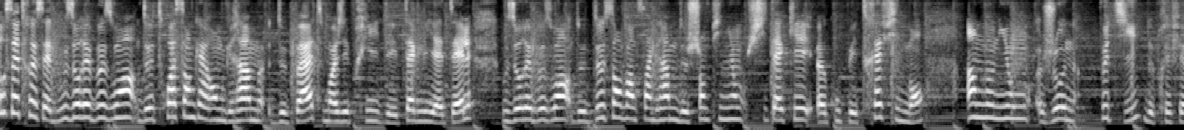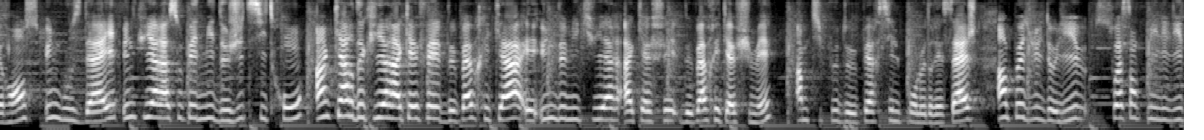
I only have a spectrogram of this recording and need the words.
Pour cette recette, vous aurez besoin de 340 g de pâtes. Moi, j'ai pris des tagliatelles. Vous aurez besoin de 225 g de champignons shiitake euh, coupés très finement, un oignon jaune petit de préférence, une gousse d'ail, une cuillère à soupe et demie de jus de citron, un quart de cuillère à café de paprika et une demi-cuillère à café de paprika fumé, un petit peu de persil pour le dressage, un peu d'huile d'olive, 60 ml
